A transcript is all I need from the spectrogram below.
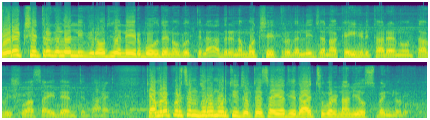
ಬೇರೆ ಕ್ಷೇತ್ರಗಳಲ್ಲಿ ವಿರೋಧಿಯಲ್ಲಿ ಇರಬಹುದೇನೋ ಗೊತ್ತಿಲ್ಲ, ಆದರೆ ನಮ್ಮ ಕ್ಷೇತ್ರದಲ್ಲಿ ಜನ ಕೈ ಹಿಡಿತಾರೆ ಅನ್ನುವಂತಹ ವಿಶ್ವಾಸ ಇದೆ ಅಂತಿದ್ದಾರೆ. ಕ್ಯಾಮ್ರಾ ಪರ್ಸನ್ ಗುರುಮೂರ್ತಿ ಜೊತೆ ಸೈಯದ್ ಹಿದಾಜ್ ಸುವರ್ಣ ನ್ಯೂಸ್ ಬೆಂಗಳೂರು.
